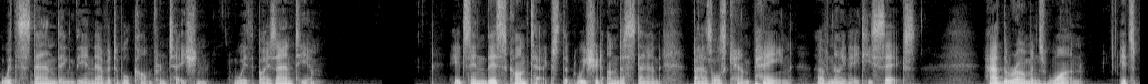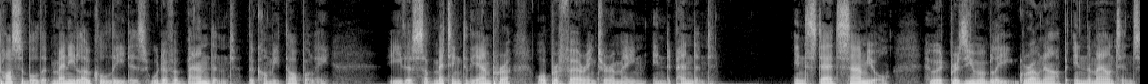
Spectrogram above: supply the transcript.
withstanding the inevitable confrontation with Byzantium. It's in this context that we should understand Basil's campaign of 986. Had the Romans won, it's possible that many local leaders would have abandoned the Komitopoli, either submitting to the emperor or preferring to remain independent. Instead, Samuel, who had presumably grown up in the mountains,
